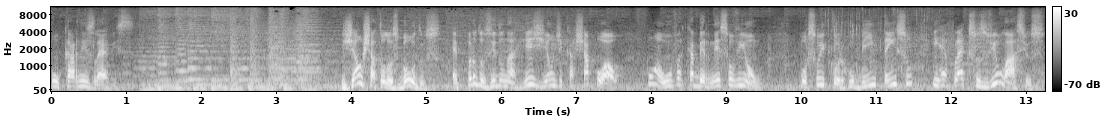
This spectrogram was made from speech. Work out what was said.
ou carnes leves. Já o Chateau Los Boldos é produzido na região de Cachapoal, com a uva Cabernet Sauvignon possui cor rubi intenso e reflexos violáceos.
